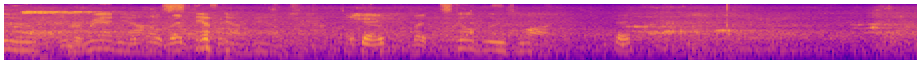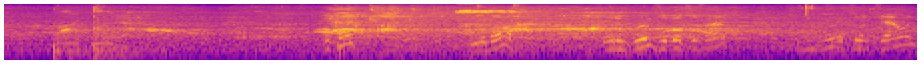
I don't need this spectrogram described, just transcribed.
Blue, or red now, Oh, stepped out of bounds. Okay, but It's still Blues lock. okay. Okay. You the boss. Him bruise, he gets you back. Excellent challenge.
